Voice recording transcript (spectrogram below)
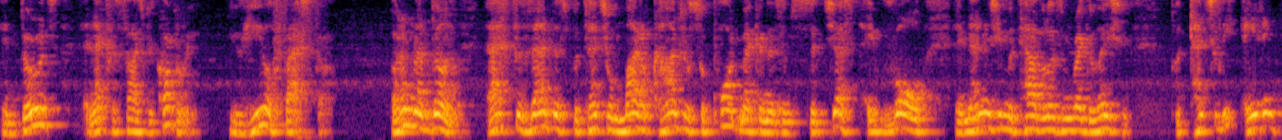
endurance and exercise recovery. You heal faster. But I'm not done. Astaxanthin's potential mitochondrial support mechanisms suggest a role in energy metabolism regulation, potentially aiding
